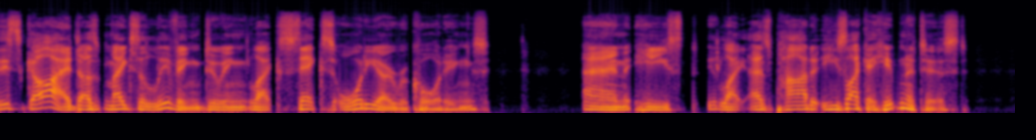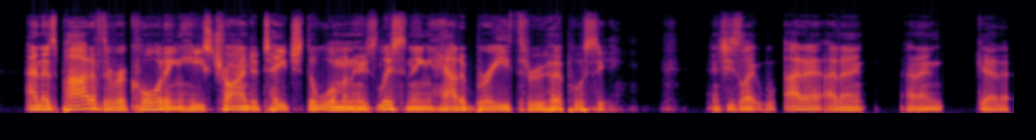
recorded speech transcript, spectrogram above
This guy does makes a living doing like sex audio recordings. And he's like, as part of, he's like a hypnotist. And as part of the recording, he's trying to teach the woman who's listening how to breathe through her pussy. And she's like, I don't, I don't, I don't get it.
